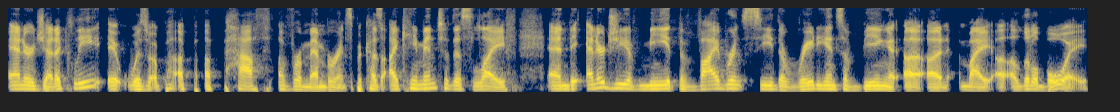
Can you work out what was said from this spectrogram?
energetically, it was a, a, a, path of remembrance because I came into this life and the energy of me, the vibrancy, the radiance of being a, a my a little boy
